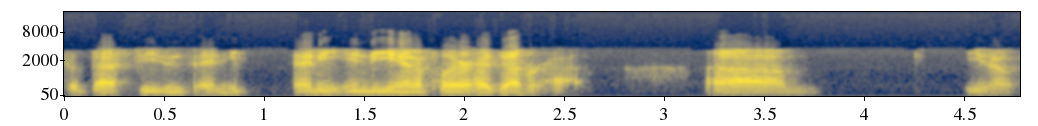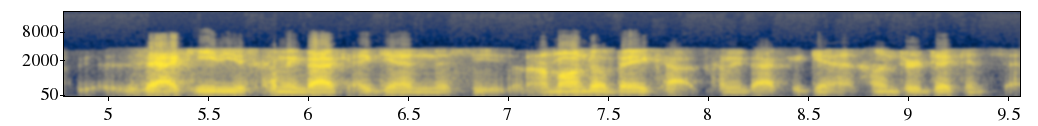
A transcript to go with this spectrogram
the best seasons any any Indiana player has ever had. Um, you know, Zach Edey is coming back again this season. Armando Bacot's coming back again. Hunter Dickinson.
